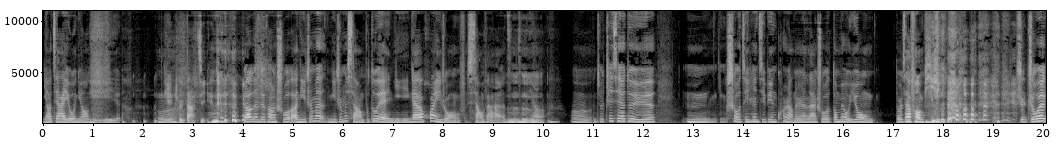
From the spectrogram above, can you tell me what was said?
你要加油，你要努力。嗯，这是大忌。不要跟对方说啊，你这么你这么想不对，你应该换一种想法，怎么怎么样。嗯，就这些对于嗯受精神疾病困扰的人来说都没有用，都是在放屁，只只会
